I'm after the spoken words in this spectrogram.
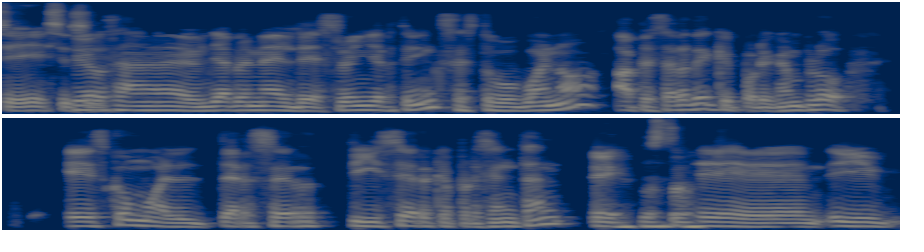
Sí, sí, sí. O sea, ya ven el de Stranger Things, estuvo bueno, a pesar de que, por ejemplo, es como el tercer teaser que presentan. Sí, justo. Eh, y,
